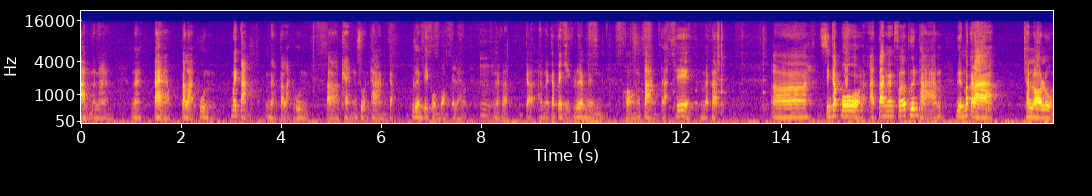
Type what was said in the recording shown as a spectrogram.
ต่ำมานานนะแต่ตลาดหุ้นไม่ต่ำนะตลาดหุ้นอ่าแข็งสวนทางกับเรื่องที่ผมบอกไปแล้วอืมนะครับก็อันนั้นก็เป็นอีกเรื่องหนึ่งของต่างประเทศนะครับอ่าสิงคโปร์อัตราเงินเฟ้อพื้นฐาน เดือนมกราชะลอลง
